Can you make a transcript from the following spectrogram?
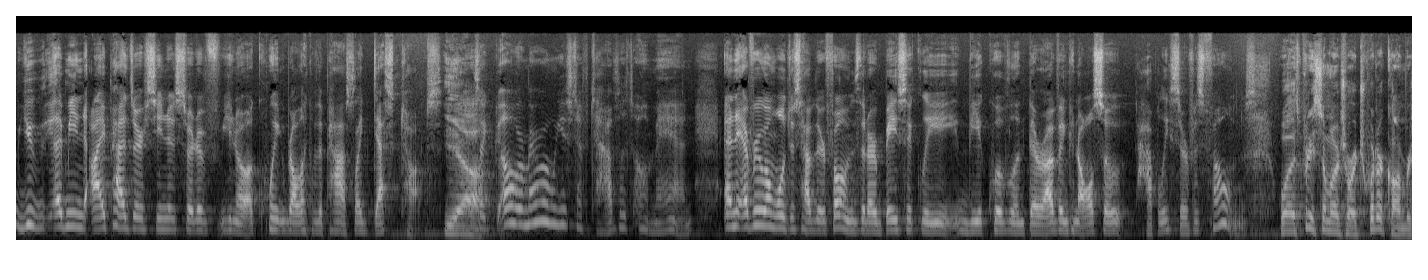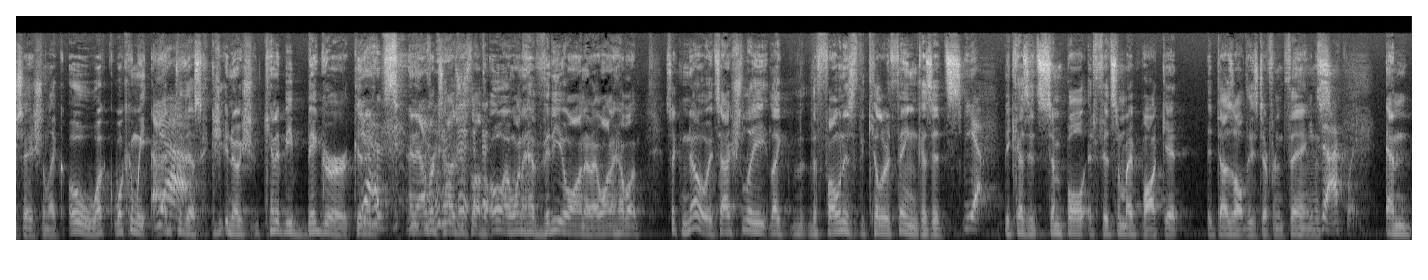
you, I mean, iPads are seen as sort of you know a quaint relic of the past, like desktops. Yeah. it's like oh, remember when we used to have tablets? Oh man, and everyone will just have their phones that are basically the equivalent thereof, and can also happily serve as phones. Well, it's pretty similar to our Twitter conversation. Like, oh, what what can we add to this? You know, can it be bigger? Can it- Yes. and advertisers love. Oh, I want to have video on it. I want to have. A, it's like no, it's actually like the, the phone is the killer thing because it's Yeah. because it's simple. It fits in my pocket. It does all these different things. Exactly. And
